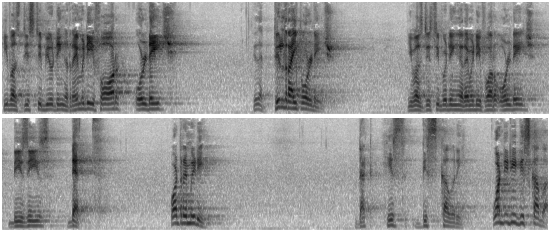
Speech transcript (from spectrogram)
he was distributing remedy for old age. Till ripe old age. He was distributing a remedy for old age, disease, death. What remedy? That his discovery what did he discover?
